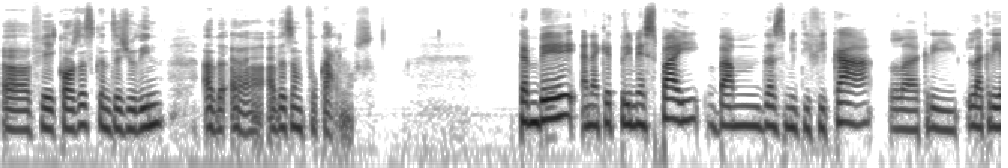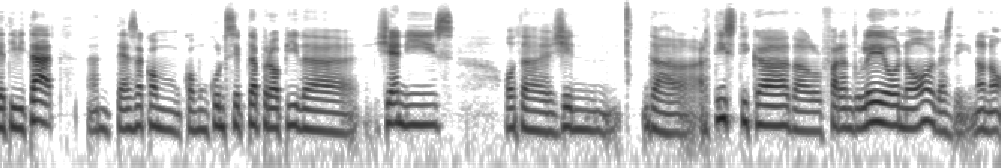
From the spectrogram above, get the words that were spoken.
uh, fer coses que ens ajudin a, a, a desenfocar-nos. També en aquest primer espai vam desmitificar la, cri la creativitat, entesa com, com un concepte propi de genis o de gent de artística, del farandoleo, no? I vas dir, no, no,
